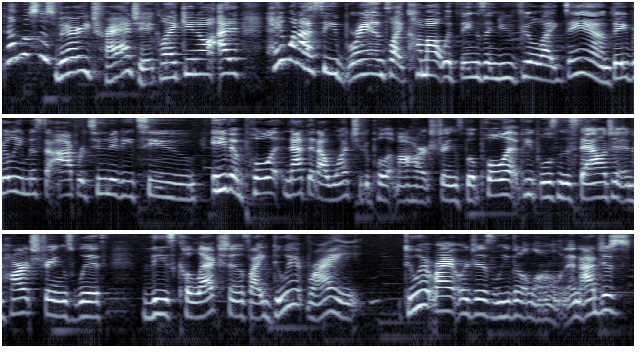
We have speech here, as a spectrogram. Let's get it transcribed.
that was just very tragic. Like, you know, I hate when I see brands like come out with things and you feel like, damn, they really missed the opportunity to even pull it. Not that I want you to pull at my heartstrings, but pull at people's nostalgia and heartstrings with these collections. Like, do it right. Do it right or just leave it alone. And I just,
